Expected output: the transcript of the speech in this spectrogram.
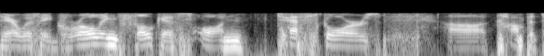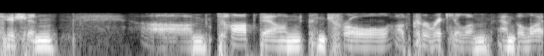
there was a growing focus on test scores, uh, competition, um, top-down control of curriculum, and the like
